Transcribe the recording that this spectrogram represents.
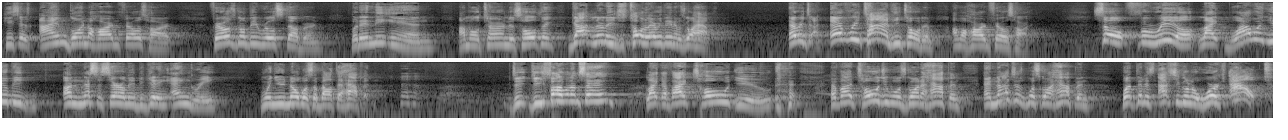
He says, I'm going to harden Pharaoh's heart. Pharaoh's going to be real stubborn, but in the end, I'm going to turn this whole thing. God literally just told him everything that was going to happen. Every time, every time he told him, I'm going to harden Pharaoh's heart. So for real, like, why would you be unnecessarily be getting angry when you know what's about to happen? do, do you follow what I'm saying? Like if I told you, if I told you what was going to happen, and not just what's going to happen, but that it's actually going to work out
